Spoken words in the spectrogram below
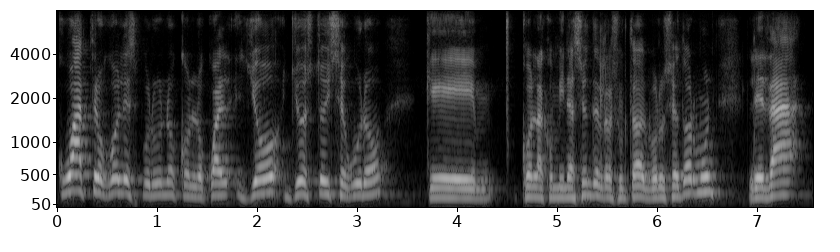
cuatro goles por uno, con lo cual yo, yo estoy seguro que con la combinación del resultado del Borussia Dortmund le da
